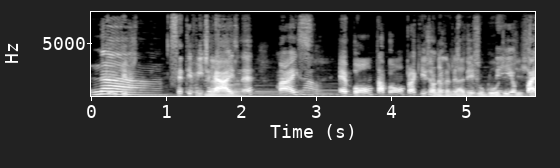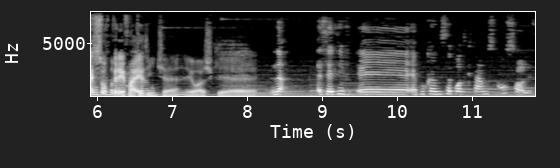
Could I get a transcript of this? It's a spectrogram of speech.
aqueles 120 não. reais, né? Mas não. é bom, tá bom para quem joga Na verdade, o Gold Edition vai sofrer mais. 120, é? Eu acho que é. Não. É, é, é porque eu não sei quanto que tá nos consoles.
